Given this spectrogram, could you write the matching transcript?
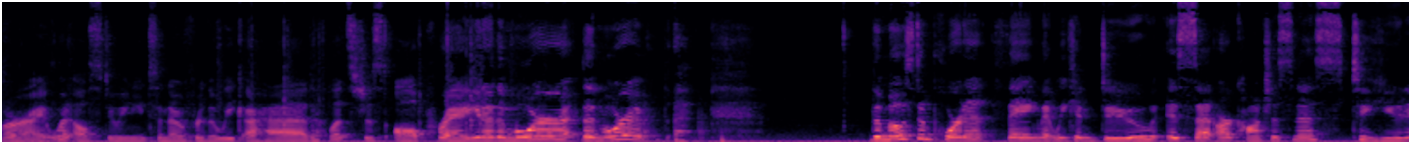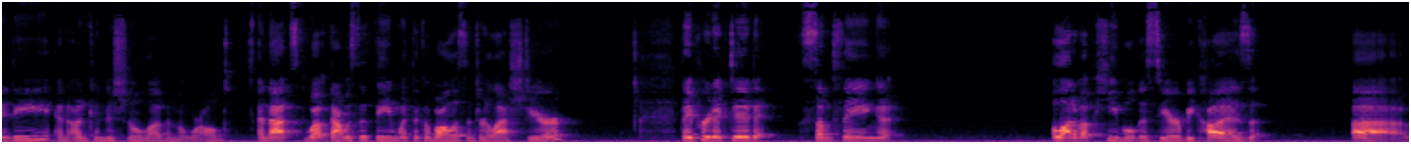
All right, what else do we need to know for the week ahead? Let's just all pray. You know, the more, the more, the most important thing that we can do is set our consciousness to unity and unconditional love in the world. And that's what, that was the theme with the Kabbalah Center last year. They predicted something, a lot of upheaval this year because uh,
